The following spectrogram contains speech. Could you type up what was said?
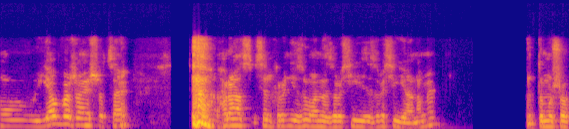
ну, я вважаю, що це гра синхронізована з Росії з росіянами, тому що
